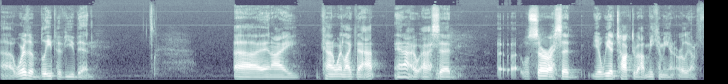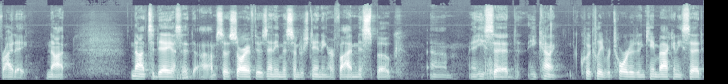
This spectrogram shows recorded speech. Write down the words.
uh, Where the bleep have you been? Uh, and I kind of went like that. And I, I said, uh, Well, sir, I said, know, we had talked about me coming in early on Friday, not, not today. I said, I'm so sorry if there's any misunderstanding or if I misspoke. Um, and he said, he kind of quickly retorted and came back and he said,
